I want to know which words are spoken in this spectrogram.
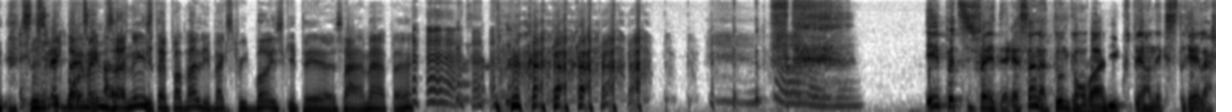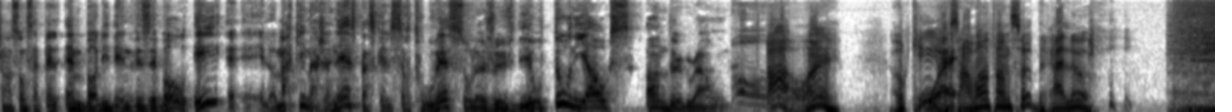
C'est vrai que dans les mêmes années, c'était pas mal les Backstreet Boys qui étaient euh, sur la map. Hein? Et petit fait intéressant, la tune qu'on va aller écouter en extrait, la chanson s'appelle Embodied Invisible et euh, elle a marqué ma jeunesse parce qu'elle se retrouvait sur le jeu vidéo Tony Hawk's Underground. Ah ouais? OK, Ouais. on s'en va entendre ça, Drala.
